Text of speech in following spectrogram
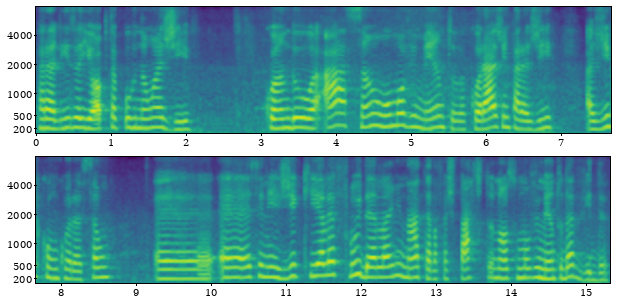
Paralisa e opta por não agir. Quando a ação, o movimento, a coragem para agir, agir com o coração, é, é essa energia que ela é fluida, ela é inata, ela faz parte do nosso movimento da vida.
